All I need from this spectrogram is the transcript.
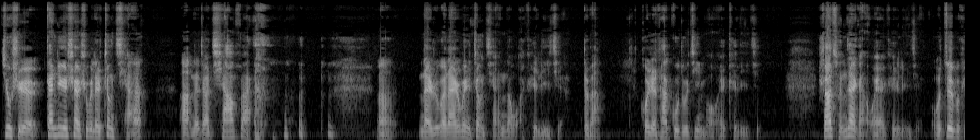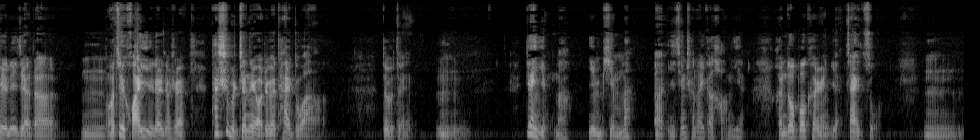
就是干这个事儿是为了挣钱啊，那叫恰饭。嗯，那如果他是为了挣钱，那我可以理解，对吧？或者他孤独寂寞，我也可以理解。刷存在感，我也可以理解。我最不可以理解的，嗯，我最怀疑的就是他是不是真的有这个态度啊？对不对？嗯，电影嘛，影评嘛，啊，已经成了一个行业，很多播客人也在做。嗯，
